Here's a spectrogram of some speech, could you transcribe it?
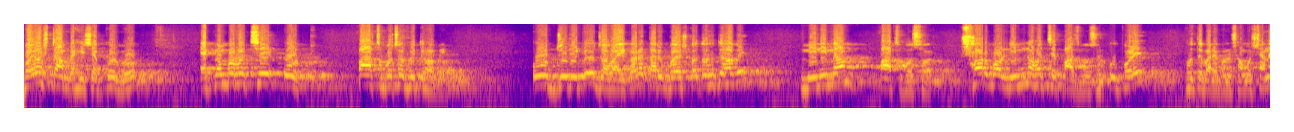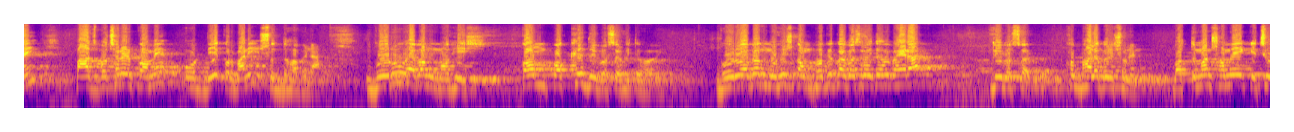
বয়সটা আমরা হিসাব করব। এক নম্বর হচ্ছে ওট, পাঁচ বছর হইতে হবে। ওট যদি কেউ জবাই করে, তার বয়স কত হতে হবে? মিনিমাম পাঁচ বছর। সর্বনিম্ন হচ্ছে পাঁচ বছর। উপরে হতে পারে কোনো সমস্যা নেই। পাঁচ বছরের কমে ওট দিয়ে কোরবানি শুদ্ধ হবে না। গরু এবং মহিষ কম পক্ষে দুই বছর হইতে হবে। গরু এবং মহিষ কমপক্ষে কয় বছর হইতে হবে ভাইরা দুই বছর। খুব ভালো করে শুনেন। বর্তমান সময়ে কিছু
